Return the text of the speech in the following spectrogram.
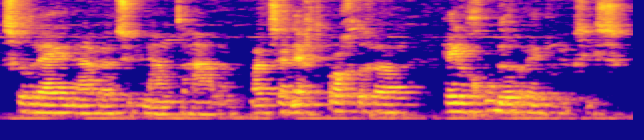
schilderijen naar Suriname te halen. Maar het zijn echt prachtige hele goede reproducties.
